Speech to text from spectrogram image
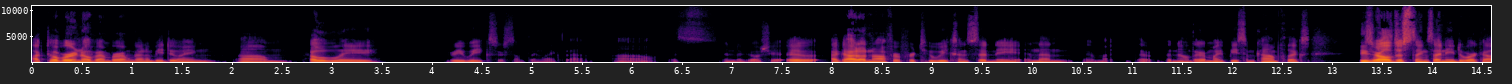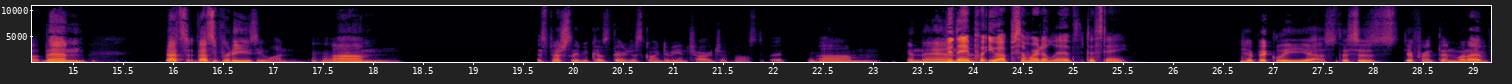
October and November, I'm going to be doing um, probably three weeks or something like that. Uh, it's in negotiate. Uh, I got an offer for two weeks in Sydney, and then there might, there, but no, there might be some conflicts. These are all just things I need to work out. Then that's that's a pretty easy one. Mhm. Um, especially because they're just going to be in charge of most of it. Mhm. Um, and then do they put you up somewhere to live to stay? Typically, yes. This is different than what I've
